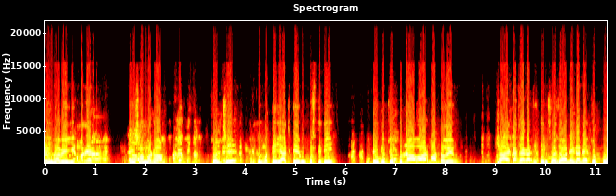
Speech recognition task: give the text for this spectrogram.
এইভাবেই আমাদের এই সংগঠন চলছে। ইতিমধ্যেই আজকের উপস্থিতি এই দুর্যোগপূর্ণ আবহাওয়ার মাধ্যমে প্রায় কাছাকাছি তিনশো জন এখানে চক্ষু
